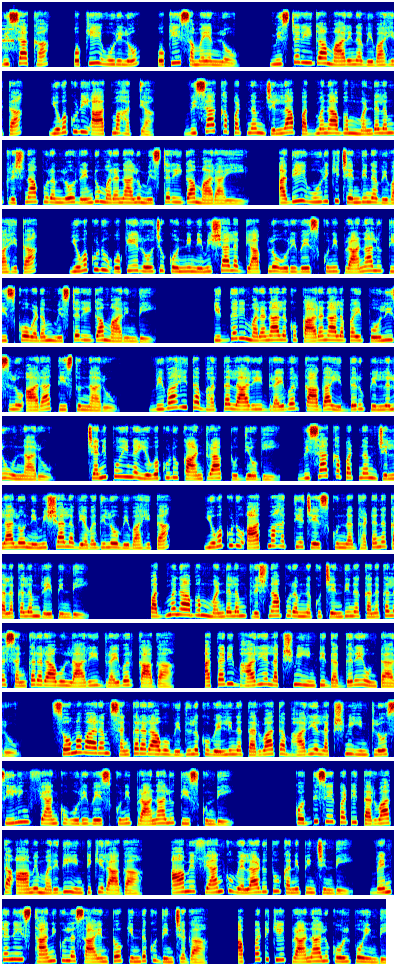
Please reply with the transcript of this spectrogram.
విశాఖ ఒకే ఊరిలో ఒకే సమయంలో. మిస్టరీగా మారిన వివాహిత యువకుడి ఆత్మహత్య. విశాఖపట్నం జిల్లా పద్మనాభం మండలం కృష్ణాపురంలో రెండు మరణాలు మిస్టరీగా మారాయి. అదే ఊరికి చెందిన వివాహిత యువకుడు ఒకే రోజు కొన్ని నిమిషాల గ్యాప్లో ఉరివేసుకుని ప్రాణాలు తీసుకోవడం మిస్టరీగా మారింది. ఇద్దరి మరణాలకు కారణాలపై పోలీసులు ఆరా తీస్తున్నారు. వివాహిత భర్త లారీ డ్రైవర్ కాగా ఇద్దరు పిల్లలు ఉన్నారు. చనిపోయిన యువకుడు కాంట్రాక్ట్ ఉద్యోగి. విశాఖపట్నం జిల్లాలో నిమిషాల వ్యవధిలో వివాహిత. యువకుడు ఆత్మహత్య చేసుకున్న ఘటన కలకలం రేపింది. పద్మనాభం మండలం కృష్ణాపురంనకు చెందిన కనకల శంకరరావు లారీ డ్రైవర్ కాగా అతడి భార్య లక్ష్మి ఇంటి దగ్గరే ఉంటారు. సోమవారం శంకరరావు విధులకు వెళ్ళిన తర్వాత భార్య లక్ష్మి ఇంట్లో సీలింగ్ ఫ్యాన్కు ఊరివేసుకుని ప్రాణాలు తీసుకుంది. కొద్దిసేపటి తర్వాత ఆమె మరిది ఇంటికి రాగా ఆమె ఫ్యాన్కు వెలాడుతూ కనిపించింది. వెంటనే స్థానికుల సాయంతో కిందకు దించగా అప్పటికే ప్రాణాలు కోల్పోయింది.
